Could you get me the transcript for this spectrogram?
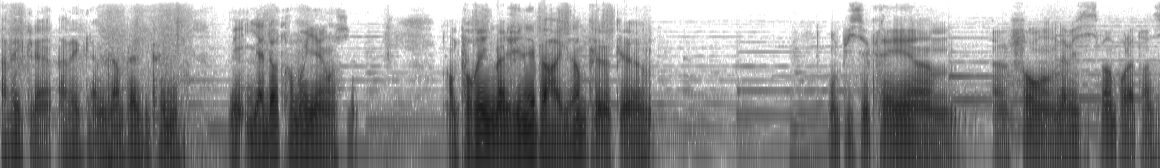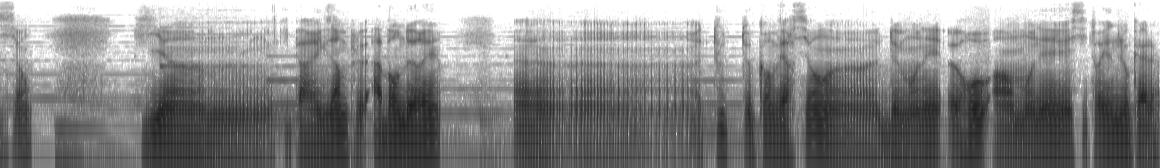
avec la mise en place du crédit. Mais il y a d'autres moyens aussi. On pourrait imaginer par exemple que on puisse créer un, fonds d'investissement pour la transition qui, euh, par exemple abonderait euh, toute conversion de monnaie euro en monnaie citoyenne locale,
